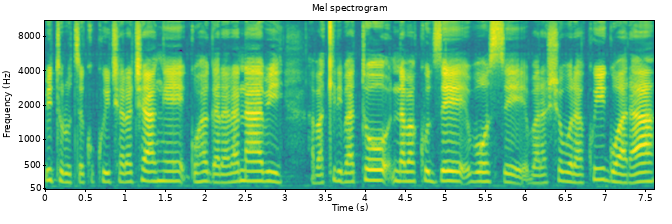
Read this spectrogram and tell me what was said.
biturutse ku kwicara canke guhagarara nabi abakiri bato n'abakuze bose barashobora kwigwara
